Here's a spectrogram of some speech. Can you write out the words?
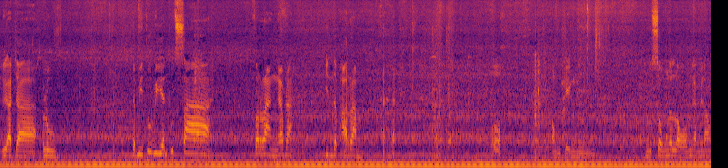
หรืออาจจะปลูก จะมีทุเรียนพุทราฝรั่งครับนะอินทผารัมโอ้ห้องเก๋งนี่ ดูทรงและหล่อเหมือนกันพี่น้อง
